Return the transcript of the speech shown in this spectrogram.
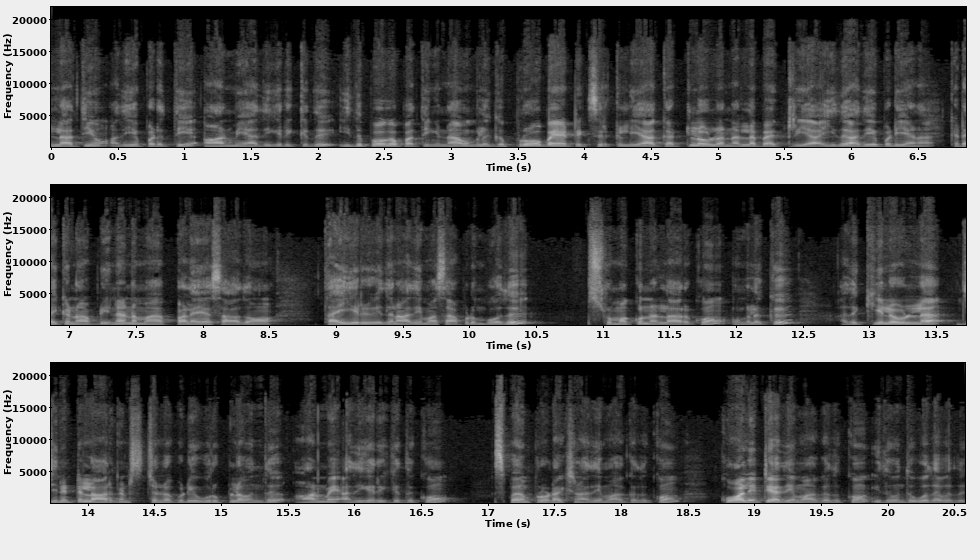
எல்லாத்தையும் அதிகப்படுத்தி ஆண்மையை அதிகரிக்குது. இது போக பார்த்தீங்கன்னா உங்களுக்கு ப்ரோபயோட்டிக்ஸ் இருக்கு இல்லையா? கட்டில் உள்ள நல்ல பாக்டீரியா இது அதிகப்படியான கிடைக்கணும் அப்படின்னா நம்ம பழைய சாதம் தயிர் இதெல்லாம் அதிகமாக சாப்பிடும்போது ஸ்டொமக்கும் நல்லாயிருக்கும். உங்களுக்கு அது கீழே உள்ள ஜெனிட்டல் ஆர்கன்ஸ் சொல்லக்கூடிய உறுப்பில் வந்து ஆண்மை அதிகரிக்கிறதுக்கும் ஸ்பெர்ம் ப்ரொடக்ஷன் அதிகமாகிறதுக்கும் குவாலிட்டி அதிகமாகிறதுக்கும் இது வந்து உதவுது.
